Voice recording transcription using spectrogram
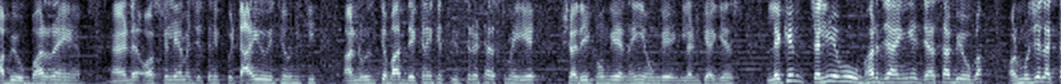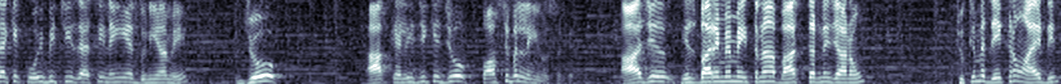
अभी उभर रहे हैं। एंड ऑस्ट्रेलिया में जितनी पिटाई हुई थी उनकी एंड उसके बाद देख रहे हैं कि तीसरे टेस्ट में ये शरीक होंगे या नहीं होंगे इंग्लैंड के अगेंस्ट लेकिन चलिए वो उभर जाएँगे, जैसा भी होगा। और मुझे लगता है कि कोई भी चीज़ ऐसी नहीं है दुनिया में जो आप कह लीजिए कि जो पॉसिबल नहीं हो सके। आज इस बारे में मैं इतना बात करने जा रहा हूँ, क्योंकि मैं देख रहा हूँ आए दिन,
